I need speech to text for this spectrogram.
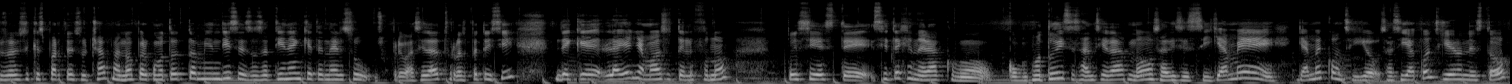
pues ahora sí que es parte de su chapa, ¿no? Pero como tú también dices, o sea, tienen que tener su, su privacidad, su respeto y sí, de que le hayan llamado a su teléfono, pues sí, este, sí te genera como, como, tú dices, ansiedad, ¿no? O sea, dices, si ya me, ya me consiguió, o sea, si ya consiguieron esto,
